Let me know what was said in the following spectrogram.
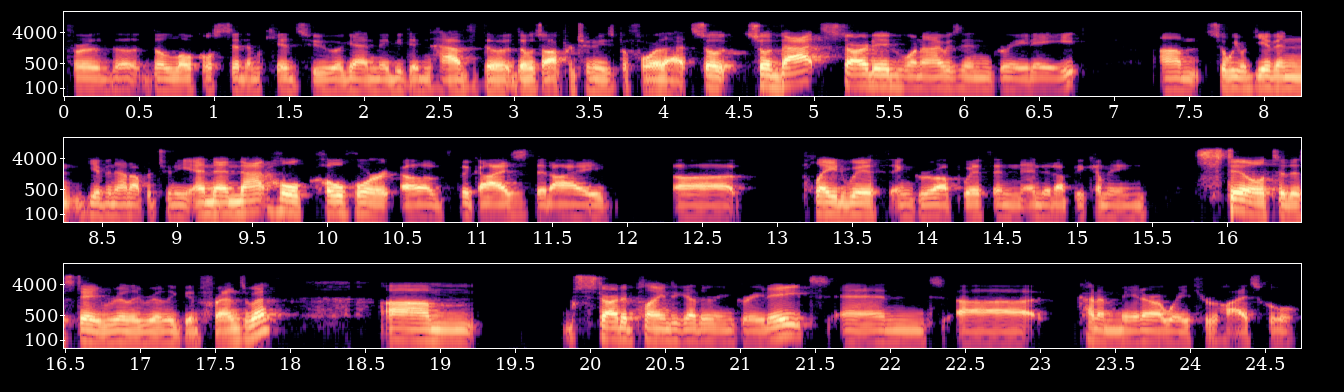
for the the local Sydenham kids who again maybe didn't have the, those opportunities before that. So so that started when I was in grade eight. Um, so we were given given that opportunity, and then that whole cohort of the guys that I uh, played with and grew up with and ended up becoming still to this day really really good friends with. Um, started playing together in grade eight and uh, kind of made our way through high school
